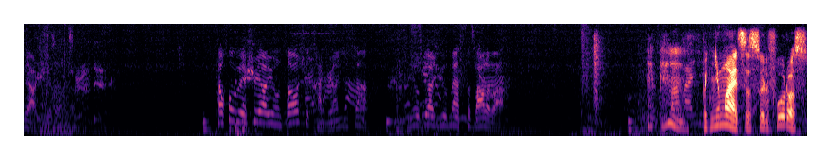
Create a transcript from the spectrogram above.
Uh. 他会不会是要用刀去砍这张一三？没有必要去卖四八了吧？ Поднимается сульфурус.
